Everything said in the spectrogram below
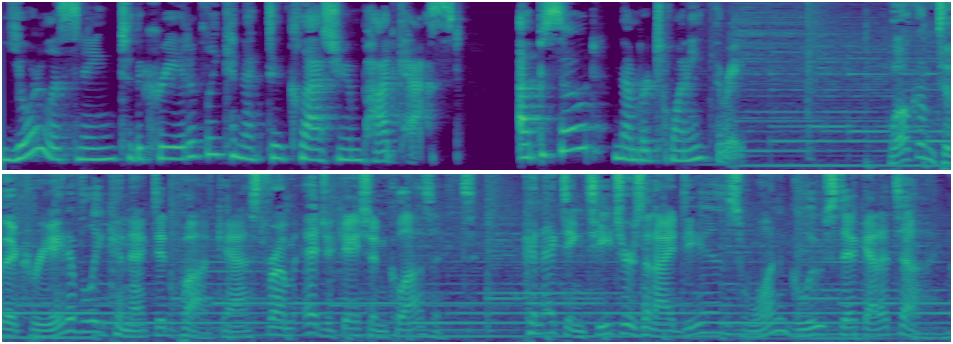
You're listening to the Creatively Connected Classroom podcast, episode number 23. Welcome to the Creatively Connected podcast from Education Closet, connecting teachers and ideas one glue stick at a time.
